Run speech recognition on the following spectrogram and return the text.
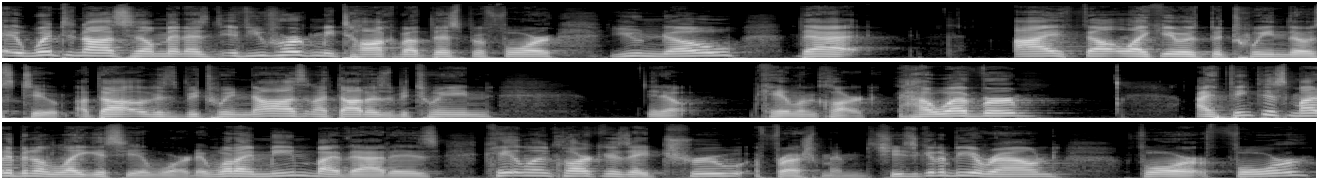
it went to Naz Hillmon. As if you've heard me talk about this before, you know that I felt like it was between those two. I thought it was between Nas and I thought it was between, you know, Caitlin Clark. However, I think this might have been a legacy award. And what I mean by that is Caitlin Clark is a true freshman. She's going to be around for four,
